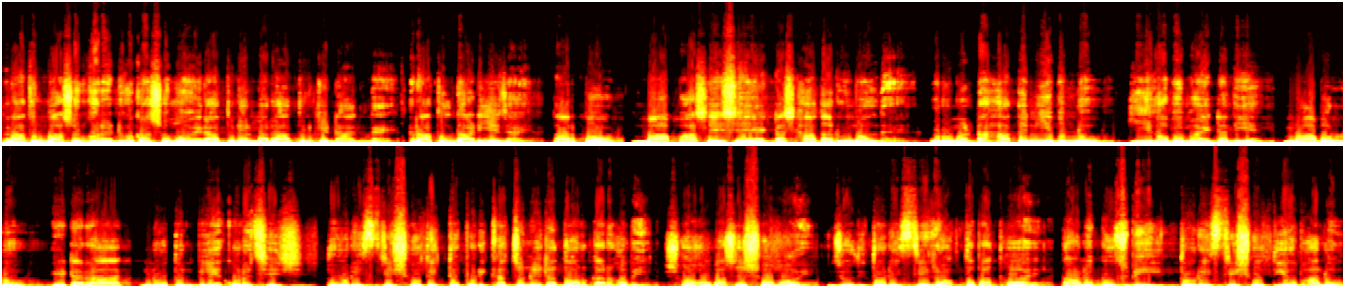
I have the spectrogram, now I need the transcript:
রাতুল বাসর ঘরে ঢোকার সময় রাতুলের মা রাতুলকে ডাক দেয়। রাতুল দাঁড়িয়ে যায়। তারপর মা পাশে এসে একটা সাদা রুমাল দেয়। রুমালটা হাতে নিয়ে বলল, কি হবে মা এটা দিয়ে? মা বলল, এটা রাখ নতুন বিয়ে করেছিস। তোর স্ত্রীর সতীত্ব পরীক্ষার জন্য এটা দরকার হবে। সহবাসের সময় যদি তোর স্ত্রীর রক্তপাত হয়, তাহলে বুঝবি তোর স্ত্রী সতীও ভালো।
